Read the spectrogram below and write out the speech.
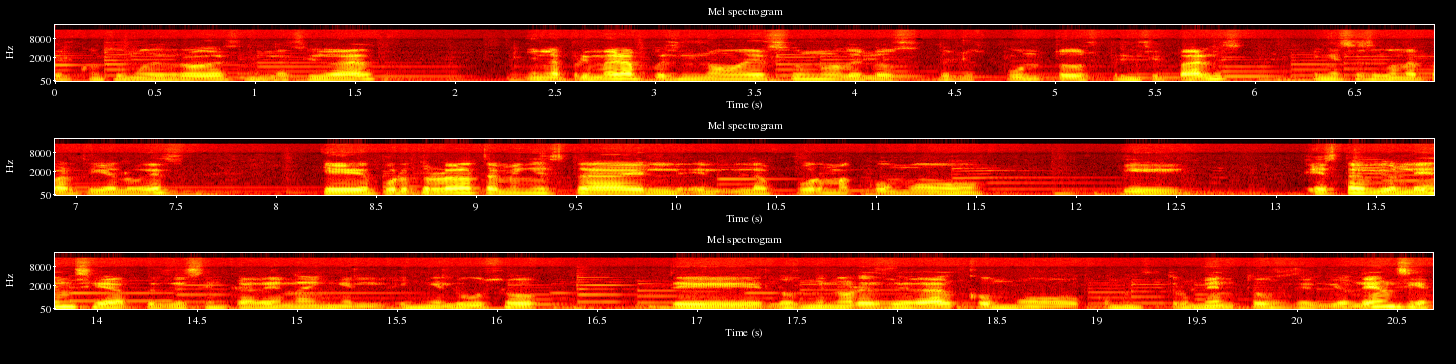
el consumo de drogas en la ciudad en la primera pues no es uno de los, de los puntos principales, en esta segunda parte ya lo es. Eh, por otro lado, también está la forma como eh, esta violencia pues, desencadena en el, en el uso de los menores de edad como, como instrumentos de violencia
